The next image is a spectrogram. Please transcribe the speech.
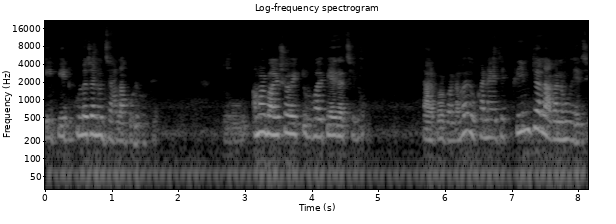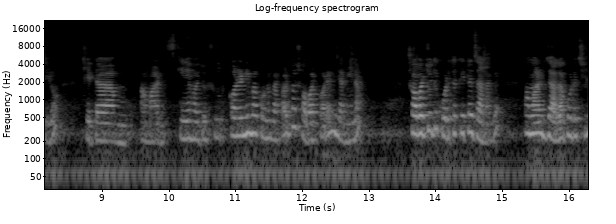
এই পেটগুলো যেন জ্বালা করে ওঠে। তো আমার বাড়ির সবাই একটু ভয় পেয়ে গেছিল। তারপর বলা হয় ওখানে যে ক্রিমটা লাগানো হয়েছিল, সেটা আমার স্কিনে হয়তো শ্যুট করেনি বা কোনো ব্যাপার বা সবার করে আমি জানি না। সবার যদি করে থাকে এটা জানাবে আমার জ্বালা করেছিল,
